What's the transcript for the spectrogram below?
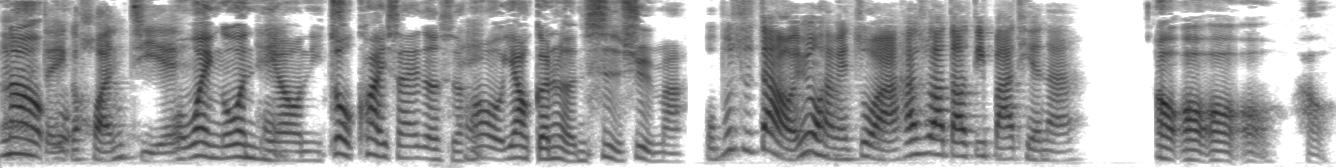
那的一个环节，我问一个问题哦，你做快筛的时候要跟人视讯吗？我不知道，因为我还没做啊。他说要到第八天啊。哦哦哦哦，好，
